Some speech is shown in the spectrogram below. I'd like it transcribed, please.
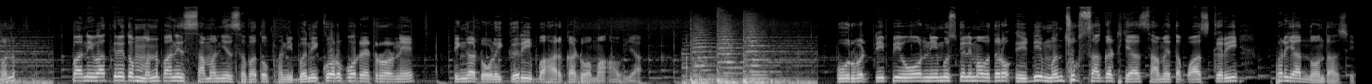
મનપાની વાત કરીએ તો મનપાની સામાન્ય સભા તોફાની બની. કોર્પોરેટરોને ટીંગાટોળી કરી બહાર કાઢવામાં આવ્યા. પૂર્વ ટીપીઓની મુશ્કેલીમાં વધારો ઈડી મનસુખ સાગઠિયા સામે તપાસ કરી ફરિયાદ નોંધાશે.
